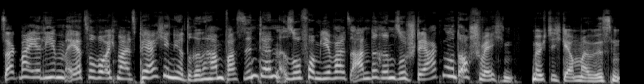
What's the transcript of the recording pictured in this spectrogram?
Sag mal, ihr Lieben, jetzt wo wir euch mal als Pärchen hier drin haben, was sind denn so vom jeweils anderen so Stärken und auch Schwächen? Möchte ich gerne mal wissen.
